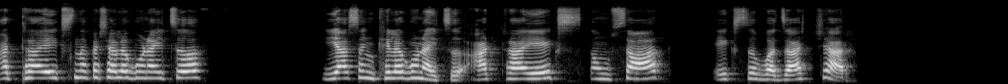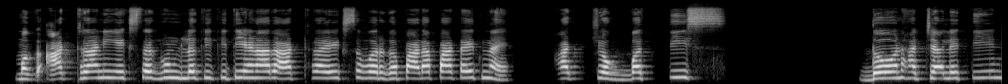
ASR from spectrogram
अठरा एक्सनं कशाला गुणायचं? या संख्येला गुणायचं. अठरा एक्स कंसात एक्स वजा चार. मग अठरा आणि एक्स गुंडलं की किती येणार? अठरा एक्स वर्ग पाडा पाटा येत नाही. आठ चोक बत्तीस. दोन हातच्याले तीन.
